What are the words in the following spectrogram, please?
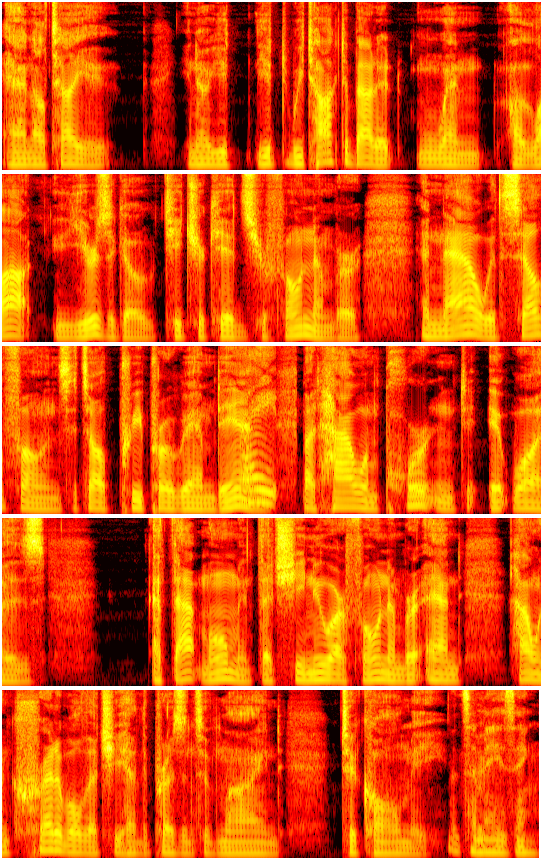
And I'll tell you, you know, you, you we talked about it when a lot years ago, teach your kids your phone number. And now with cell phones, it's all pre programmed in. Right. But how important it was at that moment that she knew our phone number and how incredible that she had the presence of mind to call me. That's amazing.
